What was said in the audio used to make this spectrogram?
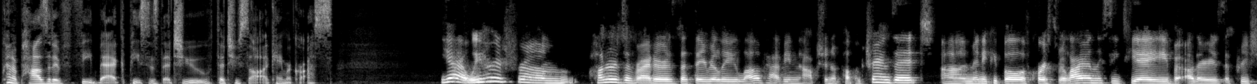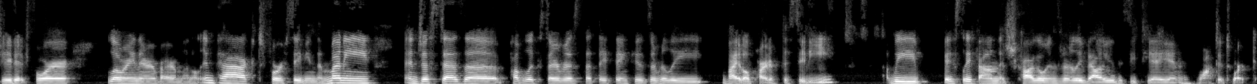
kind of positive feedback pieces that you that you saw came across? Yeah, we heard from hundreds of riders that they really love having the option of public transit. Uh, many people, of course, rely on the CTA, but others appreciate it for lowering their environmental impact, for saving them money, and just as a public service that they think is a really vital part of the city we basically found that Chicagoans really value the CTA and want it to work.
